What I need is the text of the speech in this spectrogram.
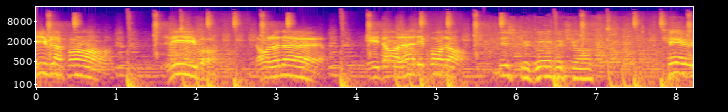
Vive la France, libre, dans l'honneur et dans l'indépendance. Mr. Gorbachev, tear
